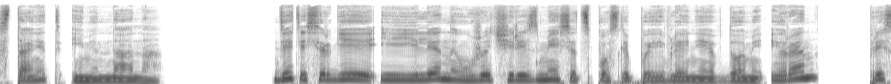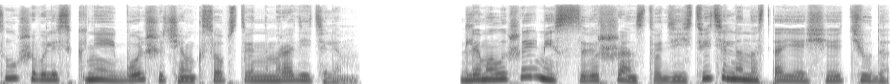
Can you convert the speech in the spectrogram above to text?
станет именно она. Дети Сергея и Елены уже через месяц после появления в доме Ирен прислушивались к ней больше, чем к собственным родителям. Для малышей мисс Совершенство действительно настоящее чудо.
